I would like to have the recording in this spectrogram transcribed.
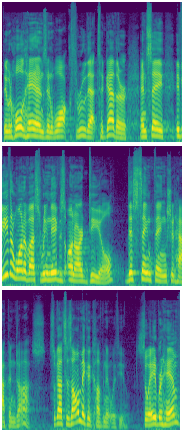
they would hold hands and walk through that together and say, if either one of us reneges on our deal, this same thing should happen to us. So God says, I'll make a covenant with you. So Abraham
